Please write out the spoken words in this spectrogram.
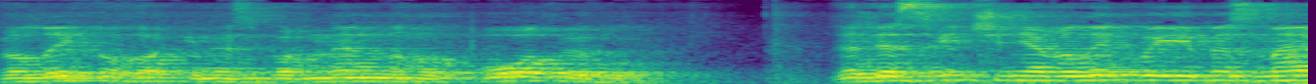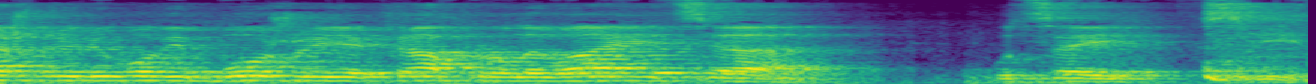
великого і незбагненного подвигу, задля свідчення великої і безмежної любові Божої, яка проливається у цей світ.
